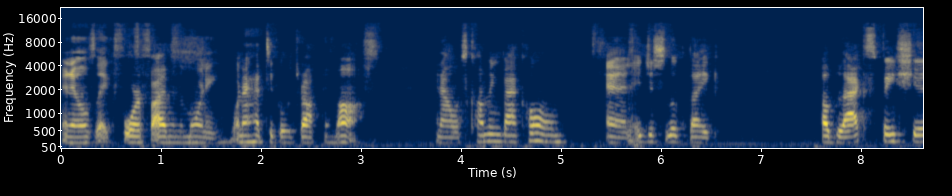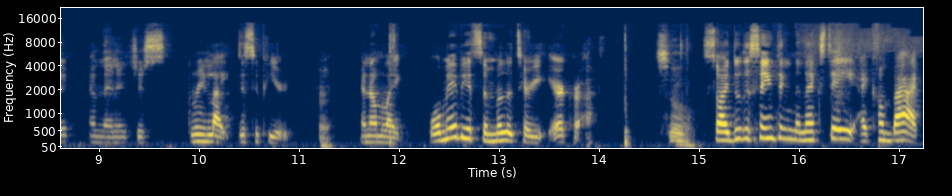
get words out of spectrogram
and it was like four or five in the morning when I had to go drop him off, and I was coming back home, and it just looked like a black spaceship, and then it just green light disappeared, Huh. and I'm like, well, maybe it's a military aircraft. So So I do the same thing the next day. I come back,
